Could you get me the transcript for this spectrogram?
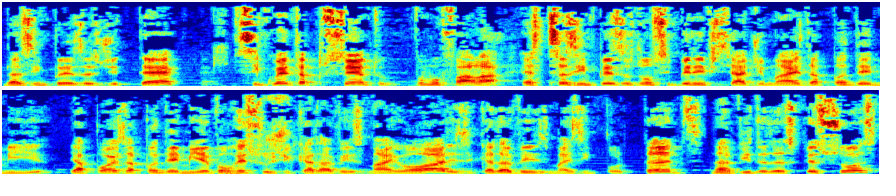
das empresas de tech. 50%, vamos falar, essas empresas vão se beneficiar demais da pandemia e após a pandemia vão ressurgir cada vez maiores e cada vez mais importantes na vida das pessoas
